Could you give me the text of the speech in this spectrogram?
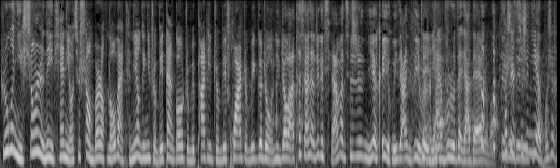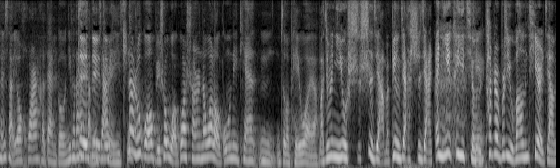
如果你生日那天你要去上班了，老板肯定要给你准备蛋糕、准备 party、准备花、准备各种，你知道吧？他想想这个钱嘛，其实你也可以回家你自己玩。对，你还不如在家待着吧。但是其实你也不是很想要花和蛋糕，你可能还想跟家人一起。那如果比如说我过生日，那我老公那天嗯怎么陪我呀？嘛，就是你有事事假嘛，病假、事假，哎，你也可以请。他这不是有 volunteer 假吗？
